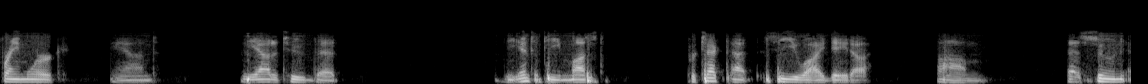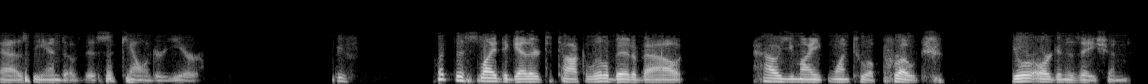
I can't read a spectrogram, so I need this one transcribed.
framework and the attitude that the entity must protect that CUI data um, as soon as the end of this calendar year. We've put this slide together to talk a little bit about how you might want to approach your organization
